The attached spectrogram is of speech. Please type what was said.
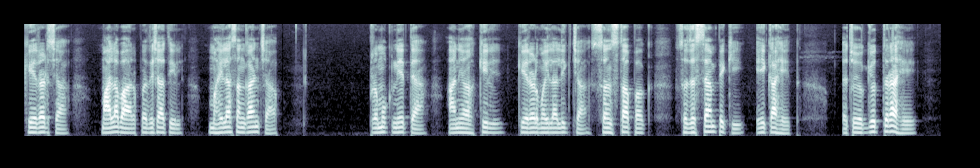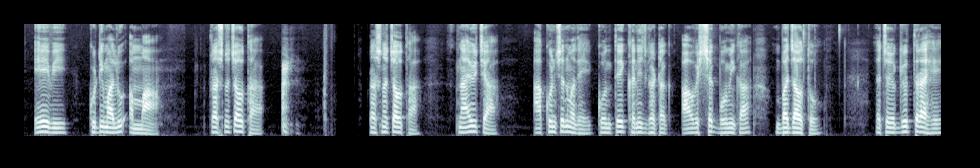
केरळच्या मालाबार प्रदेशातील महिला संघांच्या प्रमुख नेत्या आणि अखिल केरळ महिला लीगच्या संस्थापक सदस्यांपैकी एक आहेत? याचं योग्य उत्तर आहे ए व्ही कुटिमालू अम्मा. प्रश्न चौथा प्रश्न चौथा स्नायूच्या आकुंचनमध्ये कोणते खनिज घटक आवश्यक भूमिका बजावतो. याचे योग्य उत्तर आहे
